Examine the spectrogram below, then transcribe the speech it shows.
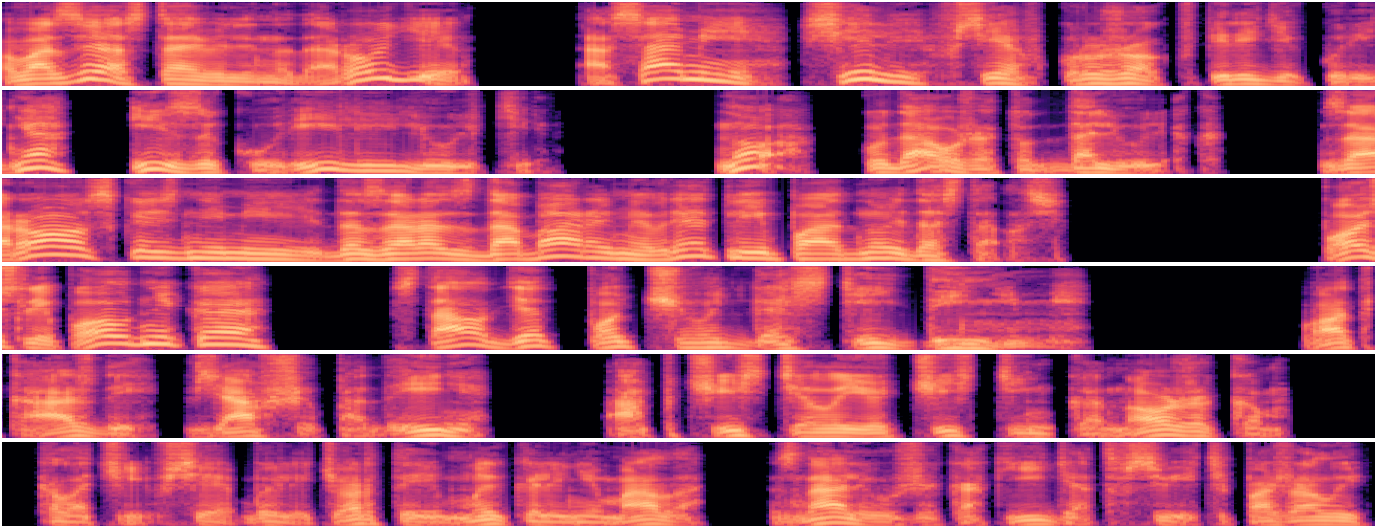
Вазы оставили на дороге, а сами сели все в кружок впереди куреня и закурили люльки. Но куда уже тут до люлек? За росказнями да за раздобарами вряд ли и по одной досталось. После полдника стал дед подчивать гостей дынями. Вот каждый, взявший по дыне, обчистил ее чистенько ножиком. Калачи все были тертые, мыкали немало, Знали уже, как едят в свете, пожалуй,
